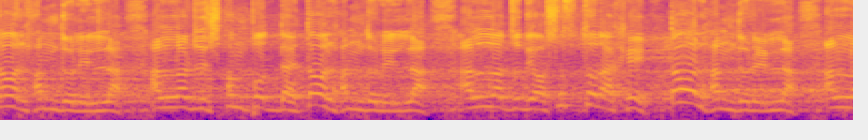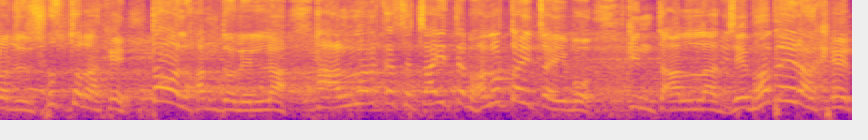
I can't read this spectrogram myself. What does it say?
তাও আলহামদুলিল্লাহ। আল্লাহ যদি সম্পদ দেয় তাও আলহামদুলিল্লাহ। আল্লাহ যদি অসুস্থ রাখে তাও আলহামদুলিল্লাহ। আল্লাহ যদি সুস্থ রাখে তাও আলহামদুলিল্লাহ। হ্যাঁ আল্লাহর কাছে চাইতে ভালোটাই চাইব, কিন্তু আল্লাহ যেভাবে রাখেন,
